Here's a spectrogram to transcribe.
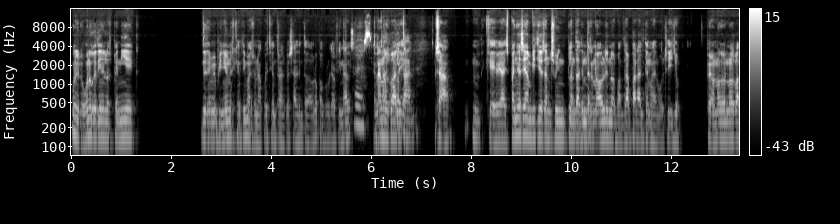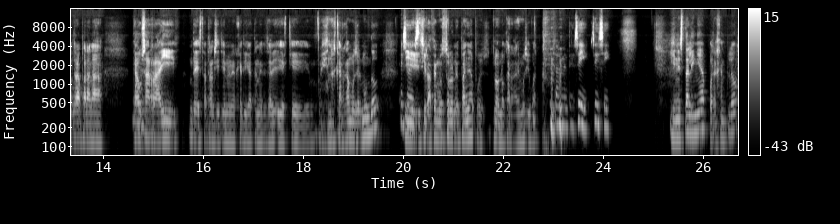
Bueno, y lo bueno que tienen los PENIEC, desde mi opinión, es que encima es una cuestión transversal en toda Europa, porque al final Eso es. que nada nos vale. Total. O sea, que a España sea ambiciosa en su implantación de renovables nos valdrá para el tema del bolsillo, pero no nos valdrá para la causa raíz de esta transición energética tan necesaria y es que nos cargamos el mundo Eso y es, si lo hacemos solo en España, pues no lo cargaremos igual. totalmente. Sí, sí, sí. Y en esta línea, por ejemplo,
